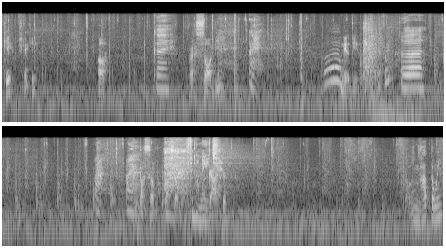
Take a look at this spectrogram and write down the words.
Aqui? Acho que é aqui. Ó, Ok. agora sobe. Oh, meu Deus. Aí foi. Ah, Passamos, passamos. Finalmente. Agacha. Tá rolando uns ratão, hein?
